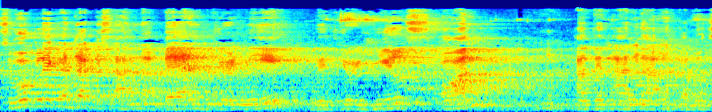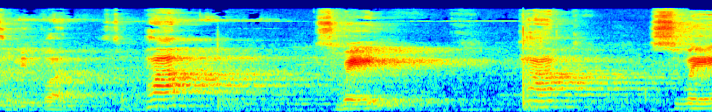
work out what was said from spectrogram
So walk like a duck is ana, bend your knee with your heels on. And then ana kamot sa likod. So pop, sway, pop, sway,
